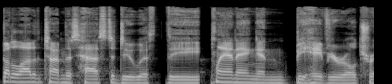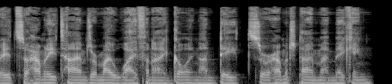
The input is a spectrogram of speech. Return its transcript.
But a lot of the time, this has to do with the planning and behavioral traits. So, how many times are my wife and I going on dates, or how much time am I making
